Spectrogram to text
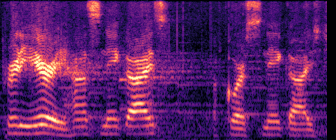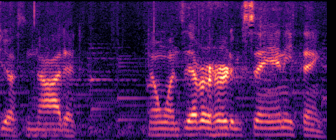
Pretty eerie, huh, Snake Eyes? Of course, Snake Eyes just nodded. No one's ever heard him say anything.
